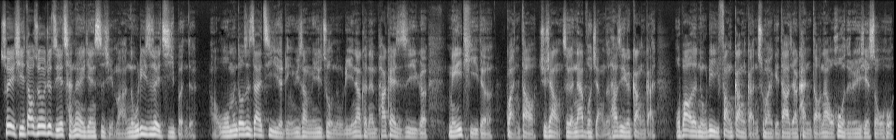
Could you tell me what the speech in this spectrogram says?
所以其实到最后就直接承认一件事情嘛，努力是最基本的。好，我们都是在自己的领域上面去做努力。那可能 Podcast 是一个媒体的管道，就像这个 Neville 讲的，它是一个杠杆。我把我的努力放杠杆出来给大家看到，那我获得了一些收获。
